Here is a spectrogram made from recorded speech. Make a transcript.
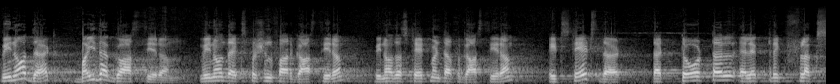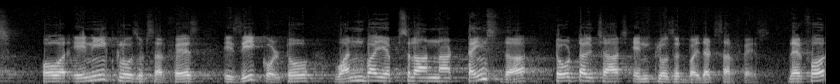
We know that by the Gauss theorem, we know the expression for Gauss theorem, we know the statement of Gauss theorem. It states that the total electric flux over any closed surface is equal to 1 by epsilon naught times the total charge enclosed by that surface. Therefore,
